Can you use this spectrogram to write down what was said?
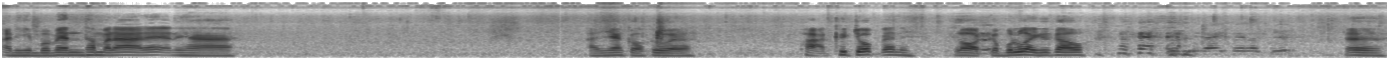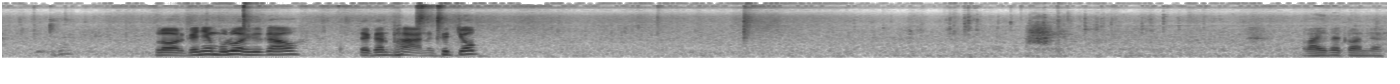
อันนี้โมเมนธรรมดาได้อันนี้ฮะอันนี้ก็คือว่าผาดคือจบแล้วนี่หลอดกับบุรวยคือเก่าเออหลอดก็ยังบุรวยคือเก่าแต่การผ่านน่ะคือจบ ไว้ไปก่อนเดี๋ยว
